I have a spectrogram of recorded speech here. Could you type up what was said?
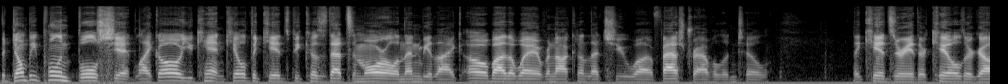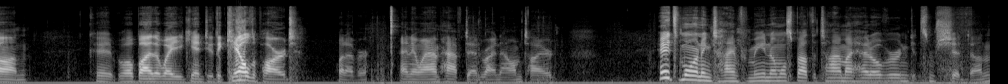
But don't be pulling bullshit like, oh, you can't kill the kids because that's immoral, and then be like, oh, by the way, we're not going to let you uh, fast travel until the kids are either killed or gone. Okay, well, by the way, you can't do the killed part. Whatever. Anyway, I'm half dead right now. I'm tired. It's morning time for me, and almost about the time I head over and get some shit done.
